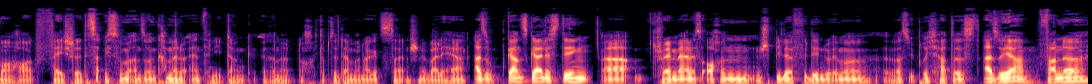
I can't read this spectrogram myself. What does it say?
Tomahawk Facial. Das hat mich so an so einen Camelo Anthony Dunk erinnert. Doch, ich glaube, der mal Nuggets Zeiten schon eine Weile her. Also ganz geiles Ding. Uh, Trey Mann ist auch ein, ein, Spieler, für den du immer was übrig hattest. Also ja, Thunder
